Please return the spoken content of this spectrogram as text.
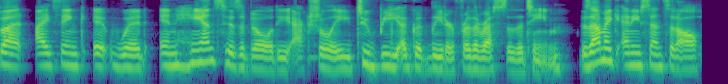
but I think it would enhance his ability actually to be a good leader for the rest of the team. Does that make any sense at all?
